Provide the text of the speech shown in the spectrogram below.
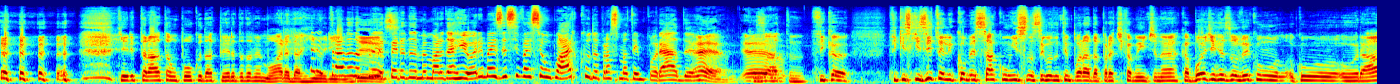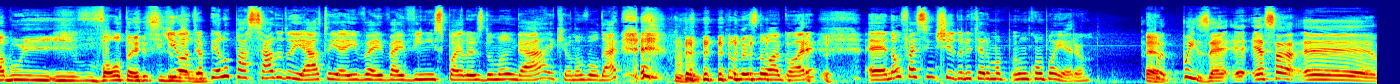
que ele trata um pouco da perda da memória da Hiyori. Ele trata da perda da memória da Hiyori, mas esse vai ser o arco da próxima temporada. É, é... Exato. Fica, fica esquisito ele começar com isso na segunda temporada, praticamente, né? Acabou de resolver com, com o Rabo e, e volta esse de E novo. outra, pelo passado do Yato, e aí vai, vai vir spoilers do mangá, que eu não vou dar. Pelo menos não agora. É, não faz sentido ele ter uma, um companheiro. É. Pois é, essa é,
